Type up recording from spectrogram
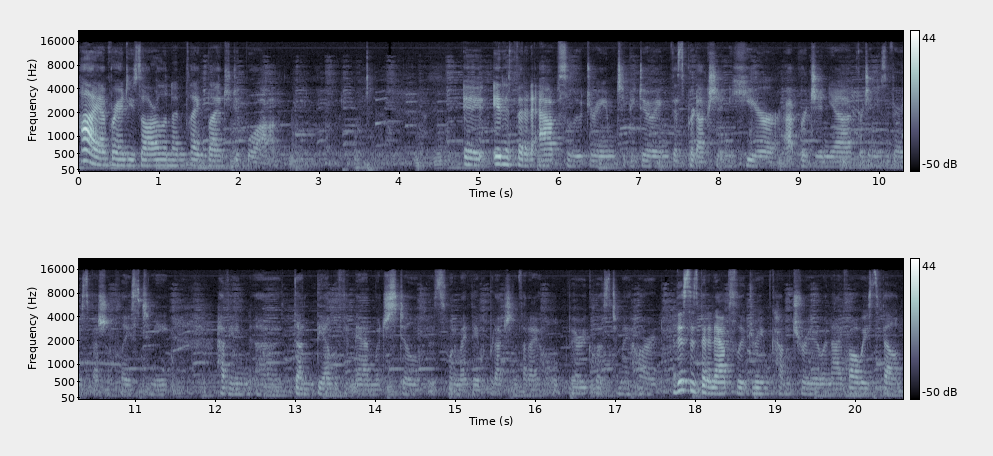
Hi, I'm Brandy Zarle and I'm playing Blanche Dubois. It, it, has been an absolute dream to be doing this production here at Virginia. Virginia is a very special place to me, having uh, done The Elephant Man, which still is one of my favorite productions that I hold very close to my heart. This has been an absolute dream come true, and I've always felt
